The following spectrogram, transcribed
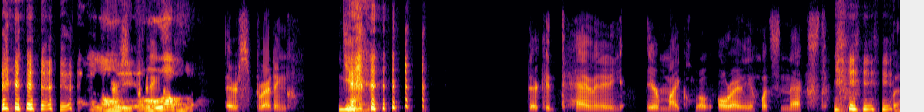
Oh yeah, love them. They're spreading. yeah. They're contaminating your mic al- already. What's next? Well,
